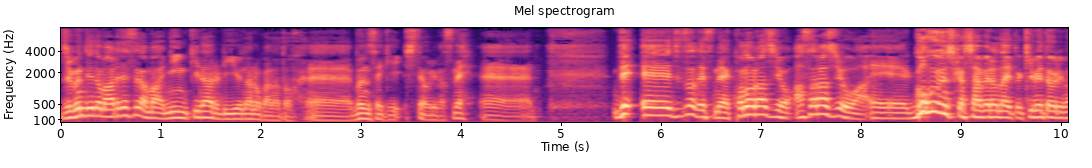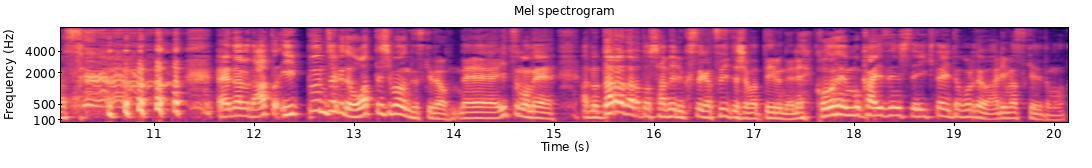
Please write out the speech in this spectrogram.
自分で言うのもあれですが、まあ人気のある理由なのかなと、えー、分析しておりますね。えーで、えー、実はですね、このラジオ、朝ラジオは、えー、5分しか喋らないと決めております。えー、なので、あと1分弱で終わってしまうんですけど、ね、いつもね、あの、ダラダラと喋る癖がついてしまっているんでね、この辺も改善していきたいところではありますけれども。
